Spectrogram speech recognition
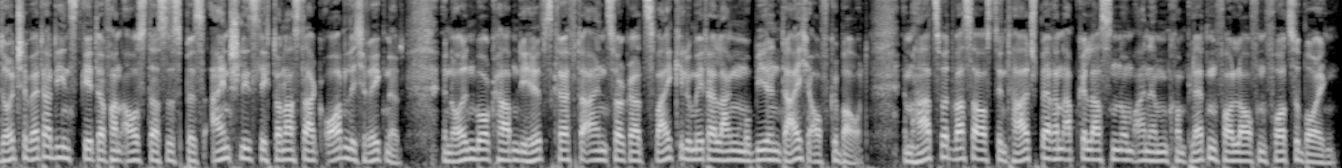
deutsche Wetterdienst geht davon aus, dass es bis einschließlich Donnerstag ordentlich regnet. In Oldenburg haben die Hilfskräfte einen circa zwei Kilometer langen mobilen Deich aufgebaut. Im Harz wird Wasser aus den Talsperren abgelassen, um einem kompletten Volllaufen vorzubeugen.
